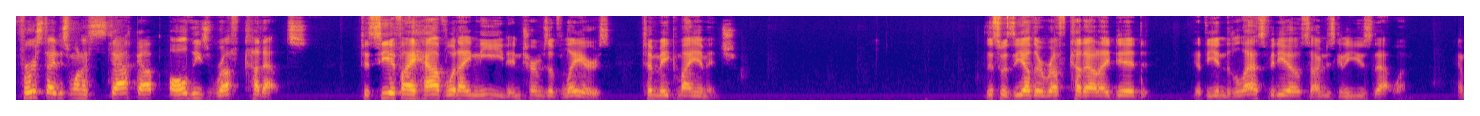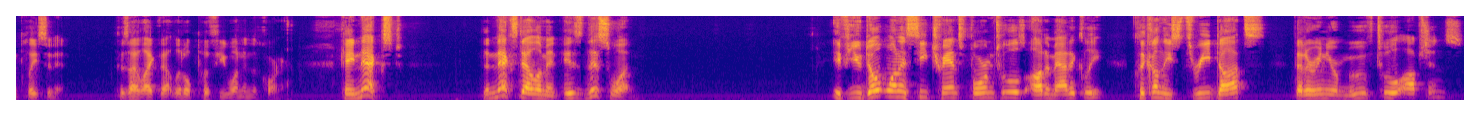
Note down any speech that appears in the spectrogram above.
First, I just want to stack up all these rough cutouts to see if I have what I need in terms of layers to make my image. This was the other rough cutout I did at the end of the last video, so I'm just going to use that one and place it in because I like that little puffy one in the corner. Okay, next. The next element is this one. If you don't want to see transform tools automatically, click on these three dots that are in your move tool options.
